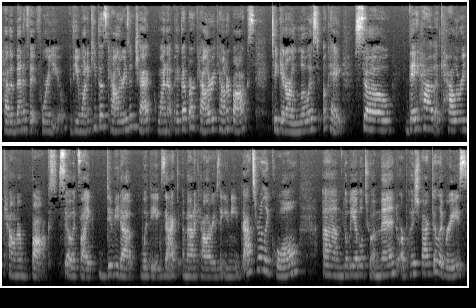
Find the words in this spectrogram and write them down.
have a benefit for you. If you want to keep those calories in check, why not pick up our calorie counter box to get our lowest, okay, so they have a calorie counter box. So it's like divvied up with the exact amount of calories that you need. That's really cool. Um, you'll be able to amend or push back deliveries,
